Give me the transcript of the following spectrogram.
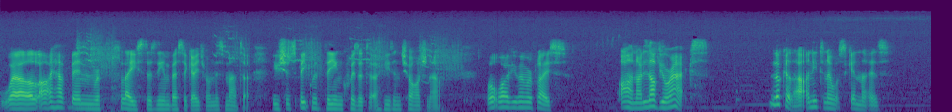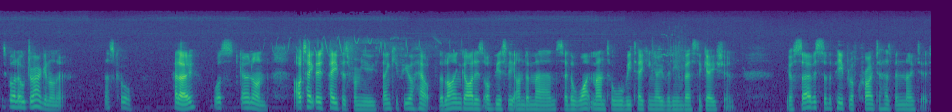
Well, I have been replaced as the investigator on this matter. You should speak with the Inquisitor. He's in charge now. What? Why have you been replaced? Ah, and I love your axe. Look at that. I need to know what skin that is. It's got a little dragon on it. That's cool. Hello. What's going on? I'll take those papers from you. Thank you for your help. The Lion Guard is obviously undermanned, so the White Mantle will be taking over the investigation. Your service to the people of Kryta has been noted.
